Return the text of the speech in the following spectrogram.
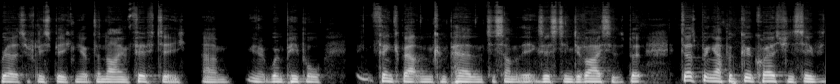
relatively speaking, of the 950. Um, you know, when people think about them, compare them to some of the existing devices. But it does bring up a good question, Steve.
